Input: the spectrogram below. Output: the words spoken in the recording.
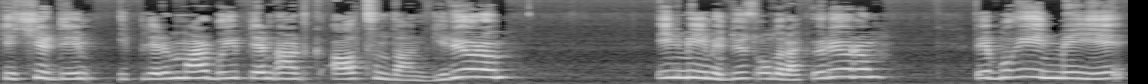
geçirdiğim iplerim var. Bu iplerin artık altından giriyorum. İlmeğimi düz olarak örüyorum ve bu ilmeği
